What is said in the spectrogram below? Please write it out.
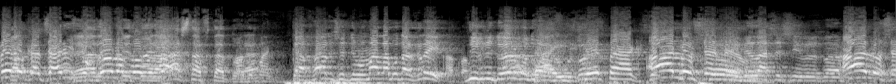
παίρνει ο Κατσαρής Ε, στον χρόνο αδερφέ, από τώρα, μετά. άστα αυτά Άντε, τώρα. μάγκη. Καθάρισε την ομάδα από τα χρέη. Δείχνει το έργο του Τα άνθρωπος. εισέπραξε. Άλλος σε λέω. Μιλάς εσύ βρε τώρα. Άλλος σε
